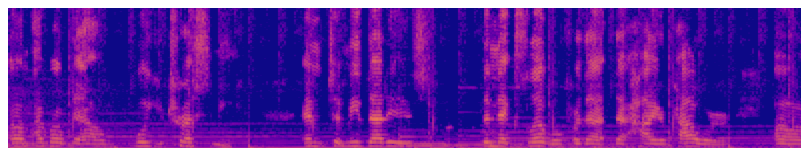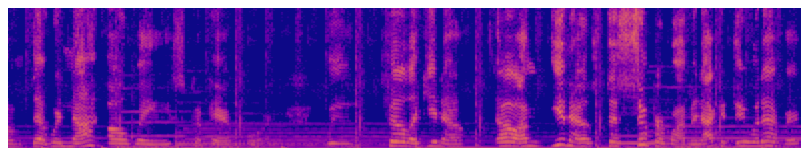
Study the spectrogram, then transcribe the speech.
um, i wrote down will you trust me and to me that is the next level for that that higher power um, that we're not always prepared for. We feel like, you know, oh, I'm, you know, the superwoman, I could do whatever.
